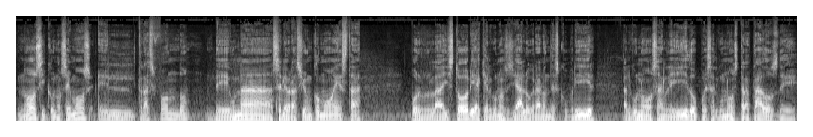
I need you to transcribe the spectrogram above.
no, si conocemos el trasfondo de una celebración como esta, por la historia que algunos ya lograron descubrir, algunos han leído pues algunos tratados de,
